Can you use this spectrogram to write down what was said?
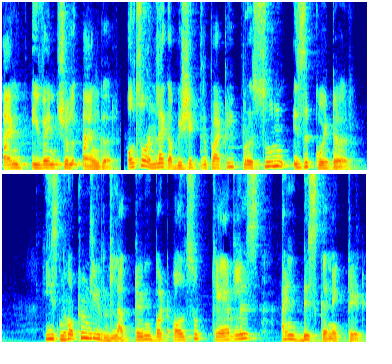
and eventual anger. Also, unlike Abhishek Tripathi, Prasoon is a quitter he's not only reluctant but also careless and disconnected.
